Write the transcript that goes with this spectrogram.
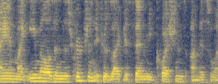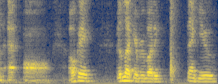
And my email is in the description if you'd like to send me questions on this one at all. Okay, good luck everybody. Thank you.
